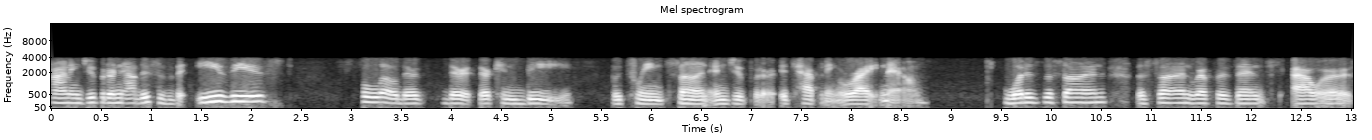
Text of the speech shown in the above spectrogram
trining Jupiter now, this is the easiest flow there there there can be between sun and Jupiter. It's happening right now. what is the sun? The sun represents our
